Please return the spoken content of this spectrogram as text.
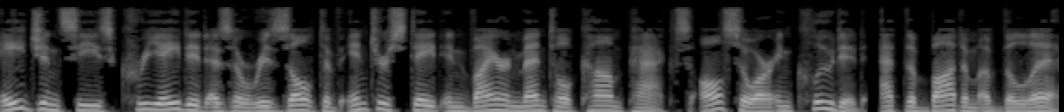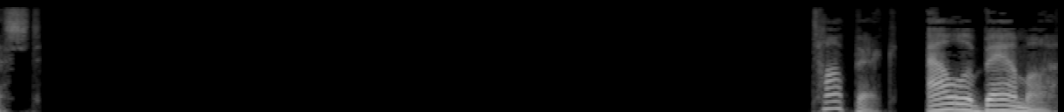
Agencies created as a result of interstate environmental compacts also are included, at the bottom of the list. Alabama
